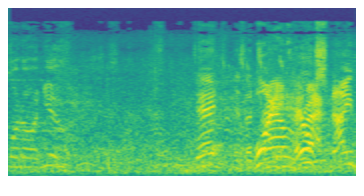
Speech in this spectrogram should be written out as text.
one on you. Dead is a rat. name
